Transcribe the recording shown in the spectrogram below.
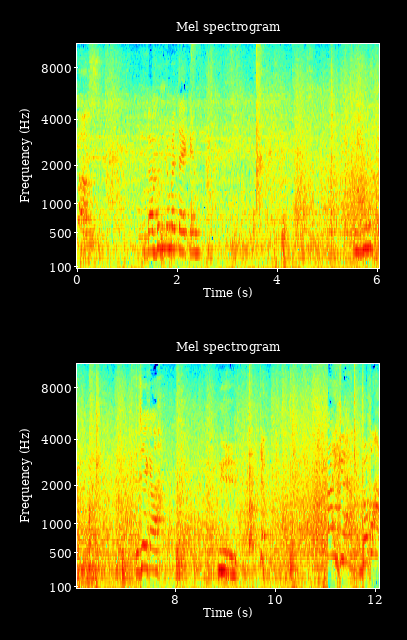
Taas. Laban may Tekken. Ano na? Jeka. Tiger! Baba!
